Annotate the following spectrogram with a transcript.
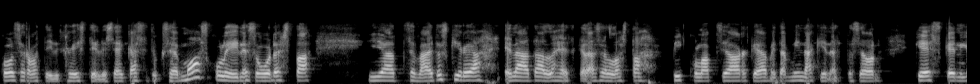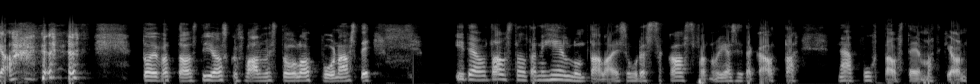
konservatiivikristilliseen käsitykseen maskuliinisuudesta. Ja se väitöskirja elää tällä hetkellä sellaista pikkulapsiarkea, mitä minäkin, että se on kesken ja toivottavasti joskus valmistuu loppuun asti. Itse olen taustaltani helluntalaisuudessa kasvanut ja sitä kautta nämä puhtausteematkin on,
